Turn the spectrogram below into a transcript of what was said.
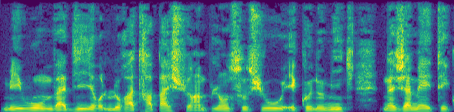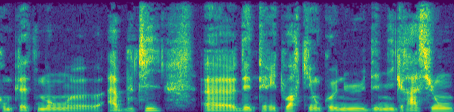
mais où on va dire le rattrapage sur un plan socio-économique n'a jamais été complètement abouti abouties, des territoires qui ont connu des migrations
